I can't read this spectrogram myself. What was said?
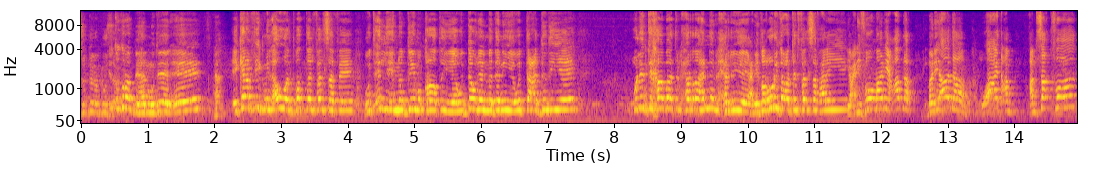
تضرب بهالموديل إيه؟ إيه كان فيك من الأول تبطل فلسفة وتقول لي إنه الديمقراطية والدولة المدنية والتعددية والانتخابات الحرة هن الحرية. يعني ضروري تقعد تتفلسف علي؟ يعني فوق ماني عاملك. بني آدم وقاعد عم عم سقفك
